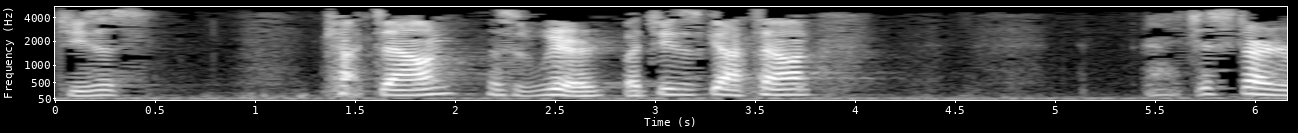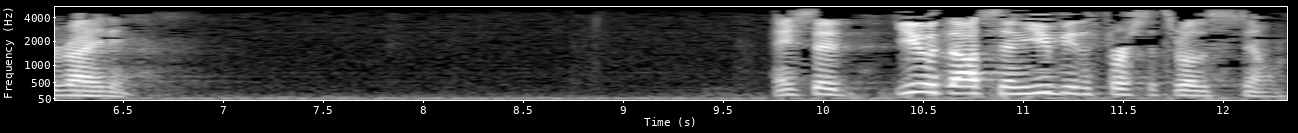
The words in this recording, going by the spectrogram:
Jesus got down. This is weird, but Jesus got down and just started writing. And he said, You without sin, you be the first to throw the stone.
